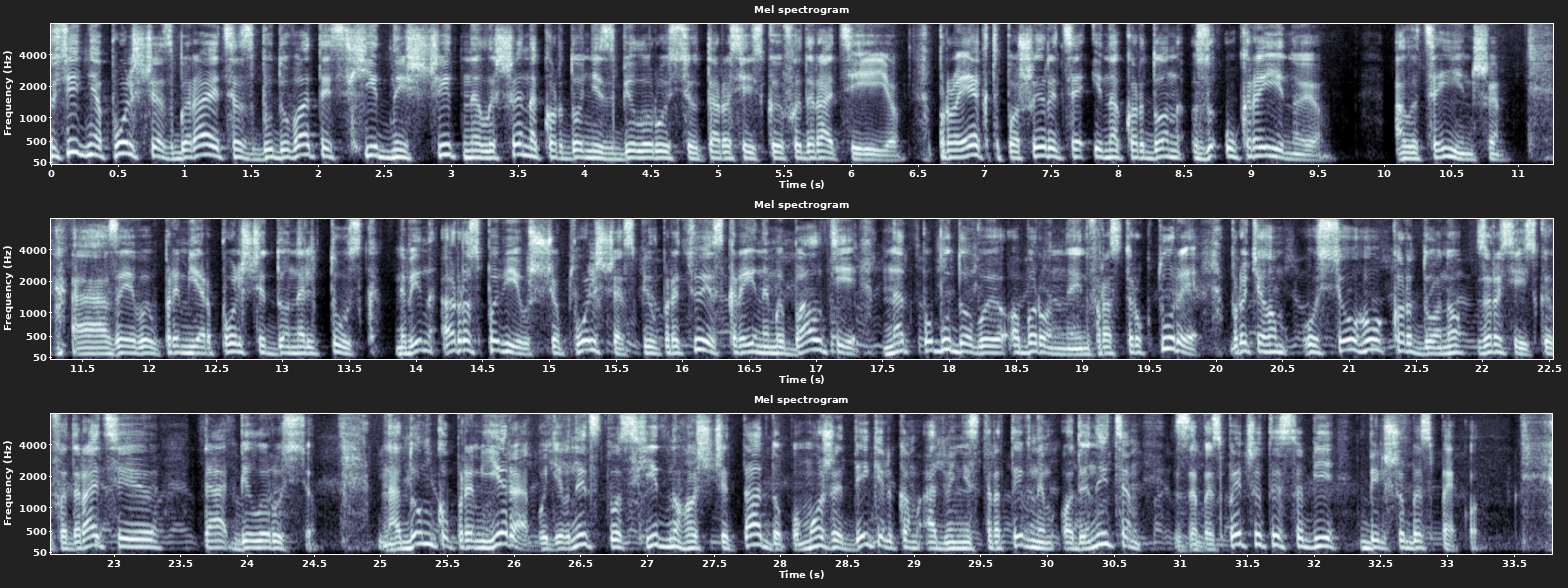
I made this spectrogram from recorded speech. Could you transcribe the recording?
Сусідня Польща збирається збудувати східний щит не лише на кордоні з Білоруссю та Російською Федерацією. Проект пошириться і на кордон з Україною. Але це інше, заявив прем'єр Польщі Дональд Туск. Він розповів, що Польща співпрацює з країнами Балтії над побудовою оборонної інфраструктури протягом усього кордону з Російською Федерацією та Білоруссю. На думку прем'єра, будівництво східного щита допоможе декільком адміністративним одиницям забезпечити собі більшу безпеку.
